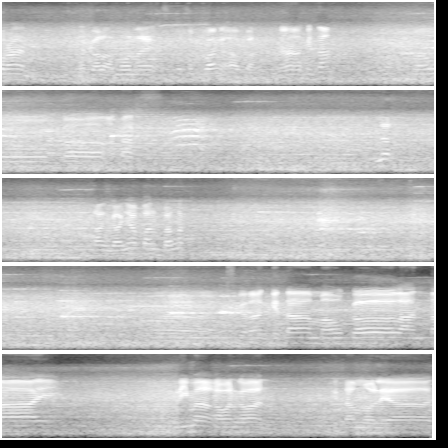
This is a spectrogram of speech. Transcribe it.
Sepur-sepuran nah, kalau mau naik sepur-sepuran nggak apa nah kita mau ke atas. Lah tangganya pan banget? Nah, sekarang kita mau ke lantai 5 kawan-kawan. Kita mau lihat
